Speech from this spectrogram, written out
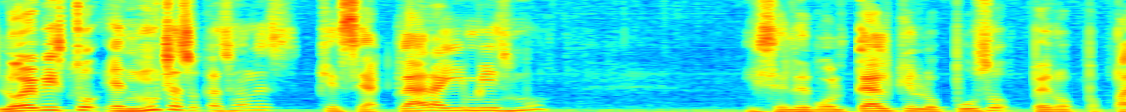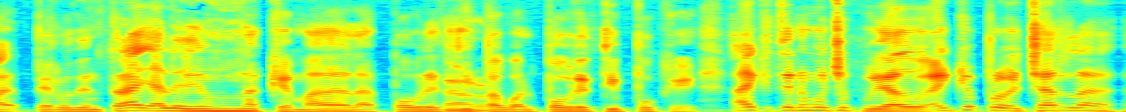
lo he visto en muchas ocasiones que se aclara ahí mismo y se le voltea al que lo puso, pero, pero de entrada ya le dieron una quemada a la pobre tipa o al pobre tipo que hay que tener mucho cuidado, hay que aprovechar la,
